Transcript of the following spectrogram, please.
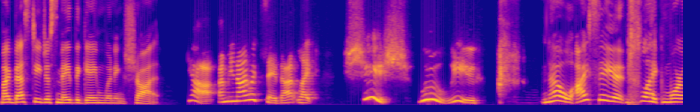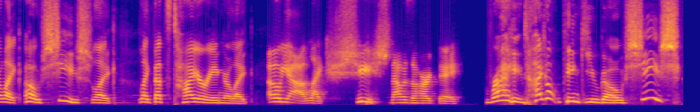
my bestie just made the game winning shot. Yeah, I mean, I would say that like, sheesh, woo wee. No, I say it like more like, oh, sheesh, like, like that's tiring or like, Oh yeah, like sheesh, that was a hard day. right. I don't think you go, sheesh,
